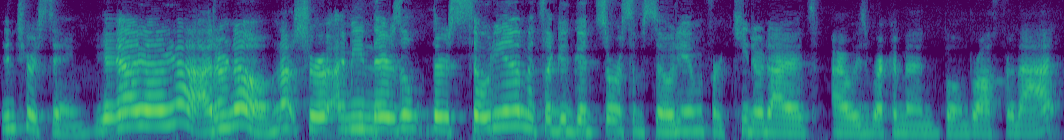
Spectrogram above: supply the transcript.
Interesting. Yeah, yeah, yeah. I don't know. I'm not sure. I mean, there's a there's sodium. It's like a good source of sodium for keto diets. I always recommend bone broth for that.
